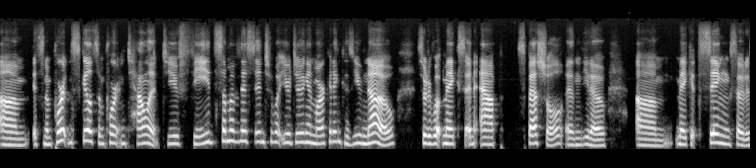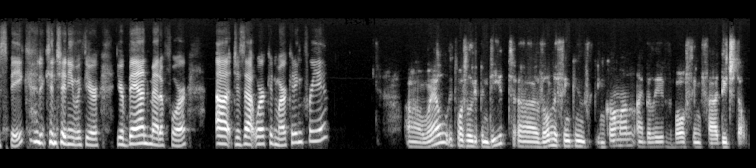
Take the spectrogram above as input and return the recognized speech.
Um, it's an important skill, it's important talent. Do you feed some of this into what you're doing in marketing? Because you know sort of what makes an app special and, you know, um, make it sing, so to speak, to continue with your your band metaphor. Uh, does that work in marketing for you? Uh, well, it was a leap indeed. Uh, the only thing in, in, common, I believe, both things are digital.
